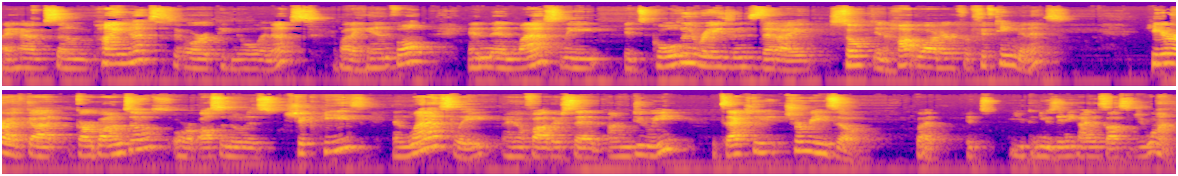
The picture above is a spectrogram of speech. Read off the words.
I have some pine nuts or pignola nuts, about a handful. And then lastly, it's golden raisins that I soaked in hot water for 15 minutes. Here I've got garbanzos, or also known as chickpeas. And lastly, I know Father said andouille. It's actually chorizo, but it's you can use any kind of sausage you want.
